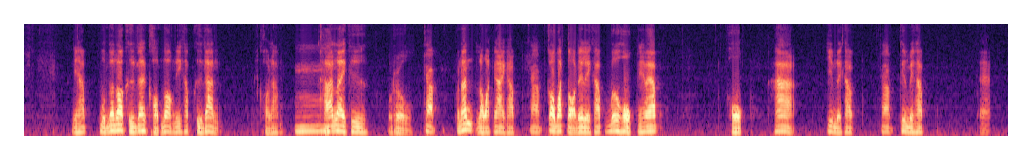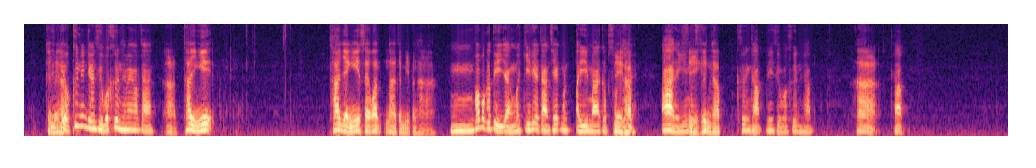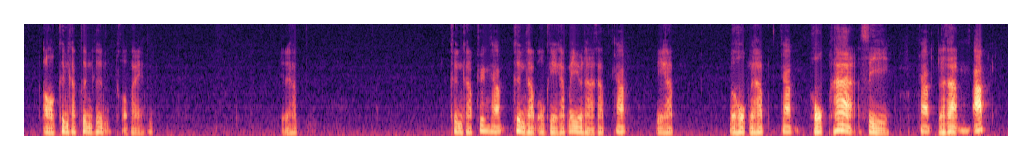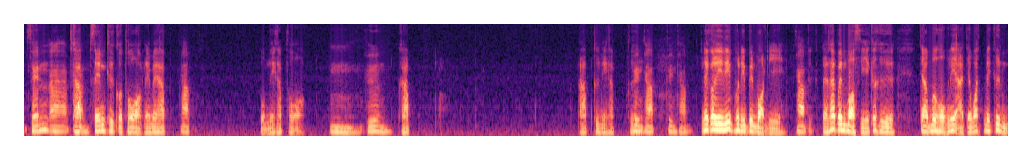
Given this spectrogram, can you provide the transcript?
นี่ครับปุ่มด้านนอกคือด้านขอบนอกนี้ครับคือด้านคอลัมน์อืมขาในคือโรครับ เพราะฉะนั้นเราวัดง่ายครับ ครับ ก็วัดต่อได้เลยครับ เบอร์หกใช่ไหมครับหกห้ายิ้มเลยครับ ครับขึ้นไหมครับอ่าขึ้นนิไหดมคเดียรัวบขึ้นนิดเดียวถือว่าขึ้นใช่ไหมครับอาจารย์อ่าถ้าอย่างนี้ ถ้าอย่างนี้แสดงว่าน่าจะมีปัญหา อืมเพราะปกติอย่างเมื่อกี้ที่อาจารย์เช็คมันตีมาเกือบสุดนี่เลครับ ยอ่าอย่างนี้มันสี่ขึ้นครับ ขึ้นครับ นี่ถือว่าขึ้นครับ ห้าครับ ออกขึ้นครับขึ้นขึ้น ขออภัยเดี๋ยวนะครับ ขึ้นครับ ขึ้นครับ ขึ้นครับ โอเคครับ ไม่มีปัญหาครับ ครับ นี่ครับ เบอร์หกนะครับ ครับหกห้าสี่ครับนะครับ อัพเซนต์นะครับอาครัจาบรย์เซนคือกดโทรออกได้ไหมครับ ครับปุ่มนี้ครับโทรออก อืม ขึ้น ครับ อัพขึ้นนี่ครับขึ้นครับขึ้นครับ ในกรณีนี้พอดีเป็นบอร์ดดีครับแต่ถ้าเป็นบอร์ดสีก็คือจากเบอร์หกนี่อาจจะวัดไม่ขึ้น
